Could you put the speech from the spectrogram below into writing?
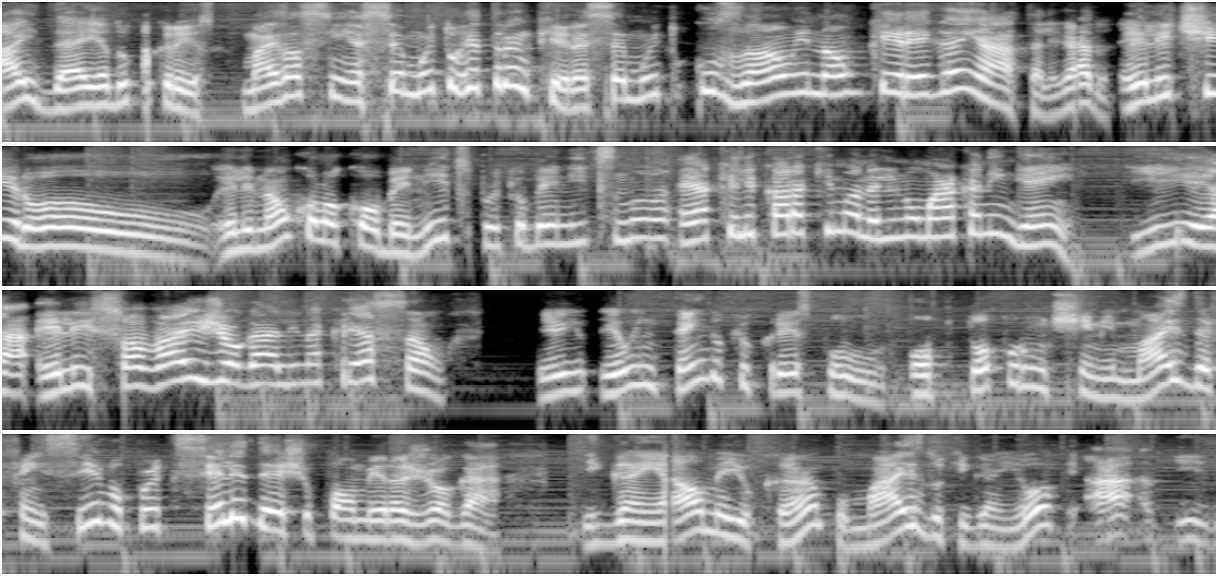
a ideia do Crespo. Mas assim, é ser muito retranqueiro, é ser muito cuzão e não querer ganhar, tá ligado? Ele tirou. Ele não colocou o Benítez porque o Benítez não, é aquele cara que, mano, ele não marca ninguém. E a- ele só vai jogar ali na criação. Eu, eu entendo que o Crespo optou por um time mais defensivo, porque se ele deixa o Palmeiras jogar e ganhar o meio-campo, mais do que ganhou, a- e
